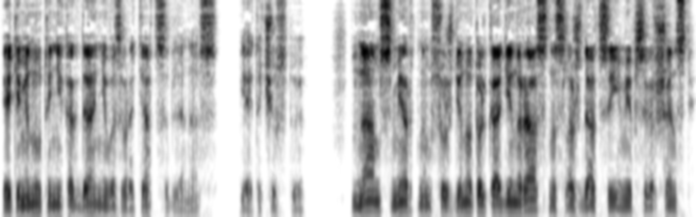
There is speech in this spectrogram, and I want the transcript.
эти минуты никогда не возвратятся для нас. Я это чувствую. Нам, смертным, суждено только один раз наслаждаться ими в совершенстве.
